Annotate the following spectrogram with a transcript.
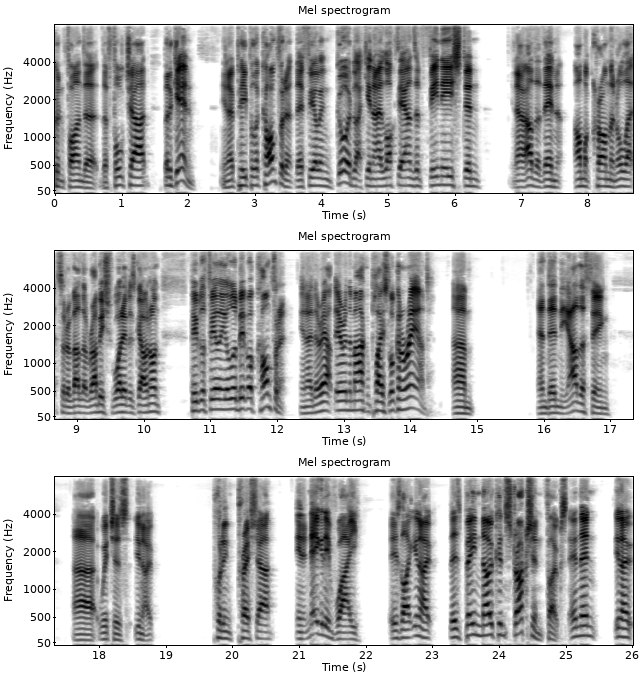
Couldn't find the the full chart, but again, you know, people are confident. They're feeling good. Like you know, lockdowns have finished, and you know, other than Omicron and all that sort of other rubbish, whatever's going on, people are feeling a little bit more confident. You know, they're out there in the marketplace looking around. Um, and then the other thing, uh, which is, you know, putting pressure in a negative way, is like, you know, there's been no construction, folks. And then, you know,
